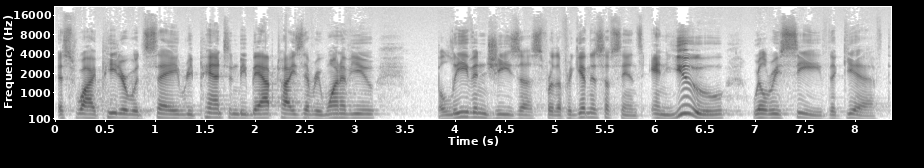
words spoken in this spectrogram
It's why Peter would say, Repent and be baptized, every one of you. Believe in Jesus for the forgiveness of sins, and you will receive the gift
